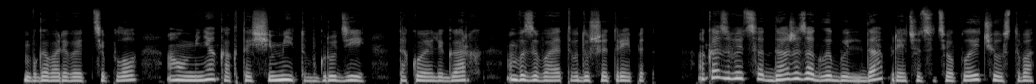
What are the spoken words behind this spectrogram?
— вговаривает тепло, а у меня как-то щемит в груди. Такой олигарх вызывает в душе трепет. Оказывается, даже за глыбы льда прячутся теплые чувства,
